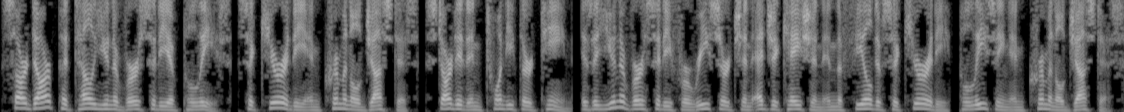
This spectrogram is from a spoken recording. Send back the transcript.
Sardar Patel University of Police, Security and Criminal Justice, started in 2013, is a university for research and education in the field of security, policing and criminal justice.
